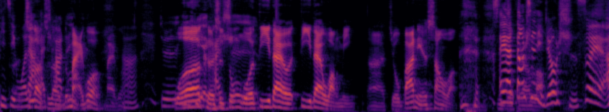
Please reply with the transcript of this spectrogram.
毕竟我俩还差着买过买过。啊，就是我可是中国第一代第一代网民啊，九八年上网。哎呀，当时你只有十岁啊，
